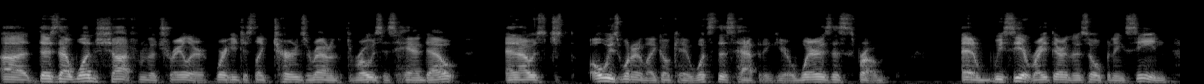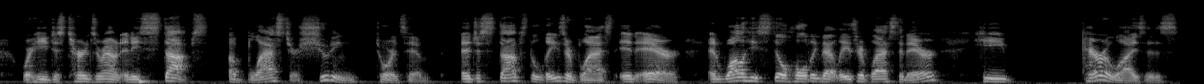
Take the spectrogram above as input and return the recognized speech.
Uh, there's that one shot from the trailer where he just like turns around and throws his hand out, and I was just always wondering like, okay, what's this happening here? Where is this from? And we see it right there in this opening scene where he just turns around and he stops a blaster shooting towards him. It just stops the laser blast in air. And while he's still holding that laser blast in air, he paralyzes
